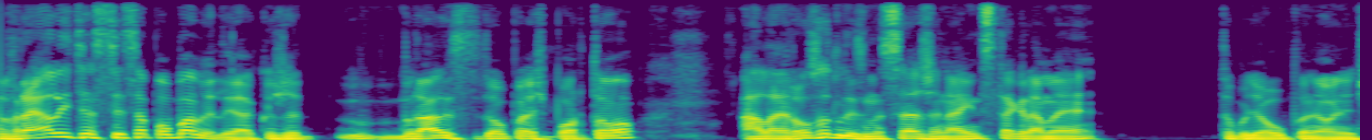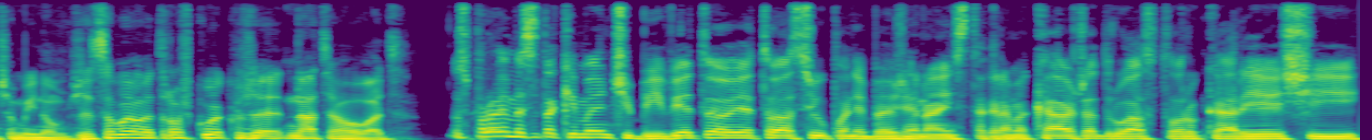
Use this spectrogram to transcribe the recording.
v realite ste sa pobavili, akože brali ste to úplne športovo, ale rozhodli sme sa, že na Instagrame to bude úplne o niečom inom. Že sa budeme trošku akože naťahovať. No, spravíme si taký menší býv, je to, je to asi úplne bežné na Instagrame. Každá druhá storka rieši,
